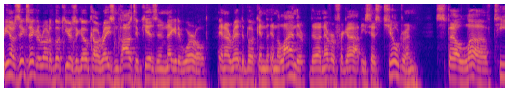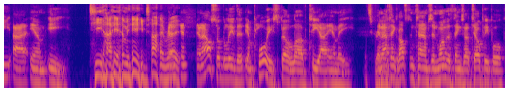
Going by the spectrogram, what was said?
you know, Zig Ziglar wrote a book years ago called Raising Positive Kids in a Negative World. And I read the book, and, and the line that, that I never forgot, he says, Children spell love T I M E. T I M E, time, right. And, and, and I also believe that employees spell love T I M E. That's great. And I think oftentimes, and one of the things I tell people,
